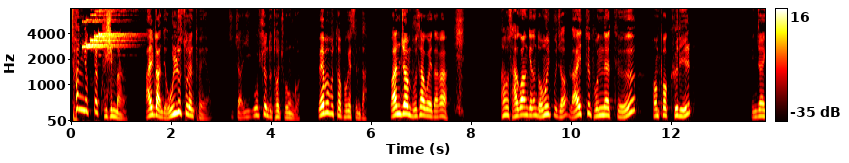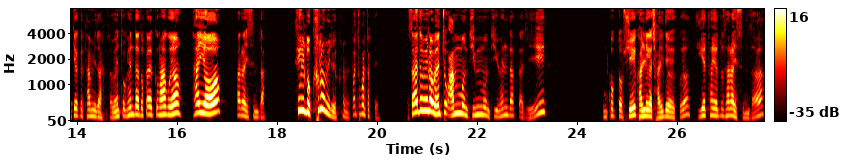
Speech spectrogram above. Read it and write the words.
1690만원. 말도 안 돼요. 올류 소렌토예요. 진짜 이 옵션도 더 좋은 거. 외부부터 보겠습니다. 완전 무사고에다가 아우 사고 한개는 너무 이쁘죠. 라이트 본네트, 범퍼 그릴 굉장히 깨끗합니다. 자, 왼쪽 휀다도 깔끔하고요. 타이어 살아 있습니다. 휠도 크롬이래요. 크롬이 반짝반짝대. 사이드미러 왼쪽 앞문, 뒷문, 뒤 휀다까지 움콕도 없이 관리가 잘 되어 있고요. 뒤에 타이어도 살아 있습니다.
